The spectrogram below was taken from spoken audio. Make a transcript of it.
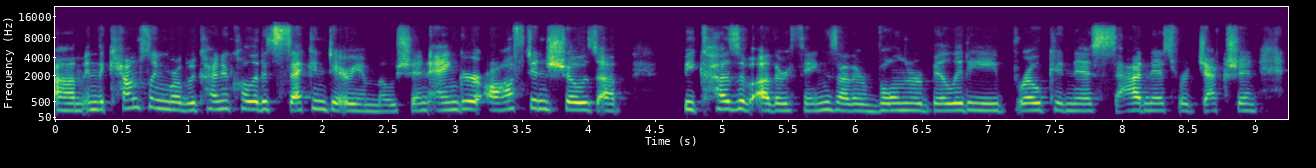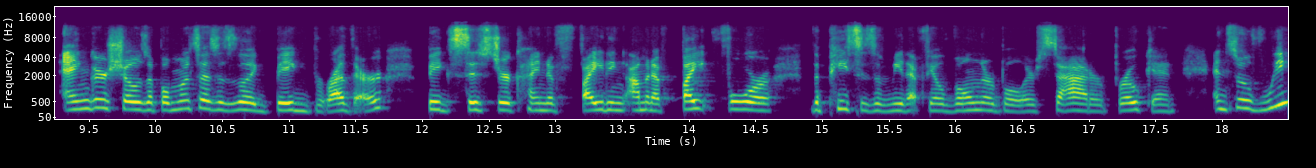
Um, in the counseling world, we kind of call it a secondary emotion. Anger often shows up because of other things, other vulnerability, brokenness, sadness, rejection. Anger shows up almost as a like big brother, big sister kind of fighting. I'm going to fight for the pieces of me that feel vulnerable or sad or broken. And so if we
